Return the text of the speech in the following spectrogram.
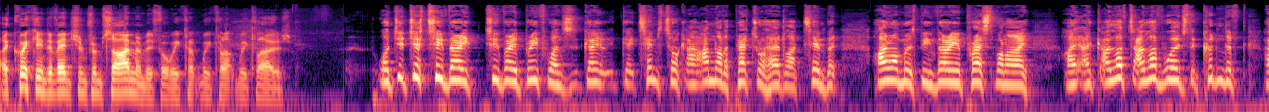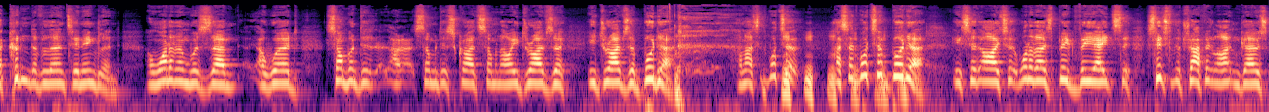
a quick intervention from Simon before we cl- we, cl- we close. Well, just two very two very brief ones. Tim's talking. I'm not a petrol head like Tim, but I remember being very impressed when I I, I, I I love words that couldn't have I couldn't have learnt in England, and one of them was um, a word someone did, uh, someone described someone how he drives a he drives a Buddha. And I said, "What's a?" I said, "What's a Buddha?" He said, "Oh, it's one of those big V8s that sits at the traffic light and goes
